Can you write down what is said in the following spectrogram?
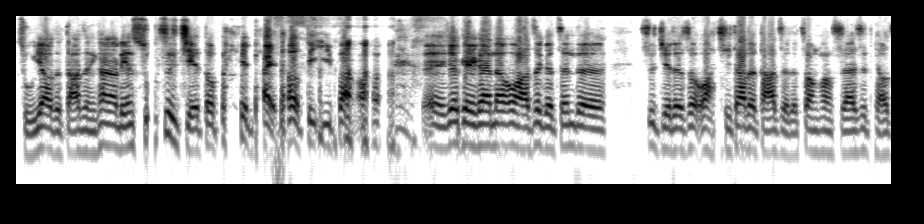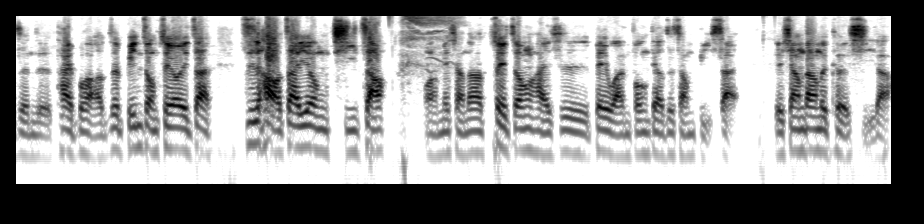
主要的打者，你看到连苏志杰都被 摆到第一棒哦，对，就可以看到哇这个真的。是觉得说哇，其他的打者的状况实在是调整的太不好，这丙总最后一战只好再用奇招，哇，没想到最终还是被玩疯掉这场比赛，也相当的可惜啦。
